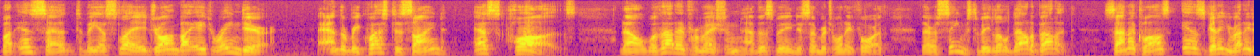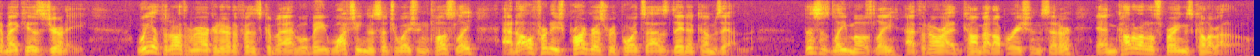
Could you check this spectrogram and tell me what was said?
but is said to be a sleigh drawn by eight reindeer, and the request is signed S. Claus. Now, with that information, and this being December 24th, there seems to be little doubt about it. Santa Claus is getting ready to make his journey. We at the North American Air Defense Command will be watching the situation closely, and I'll furnish progress reports as data comes in. This is Lee Mosley at the NORAD Combat Operations Center in Colorado Springs, Colorado.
